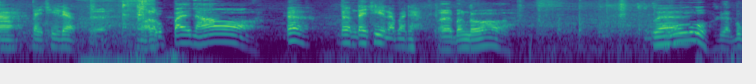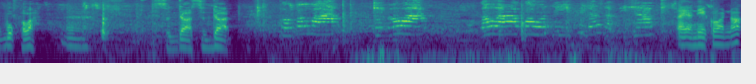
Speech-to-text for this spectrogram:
อ่าได้ที่แล้วสุกไปเนาะเออ เริ่มได้ที่แล้วบัดเนี่ยเปิดเบังดูเว้โอ้ยเดือดบุกๆเขาวะเออสุดยอดสุดยอดโกโกวาโกโกวาโกวาโกสีพิลาสปินาใส่อันนี้ก่อนเนาะ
